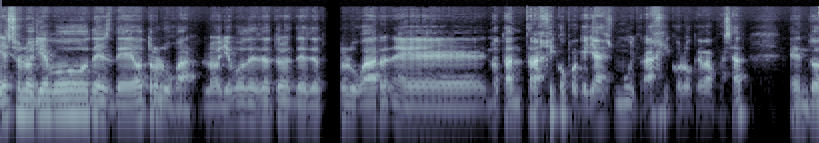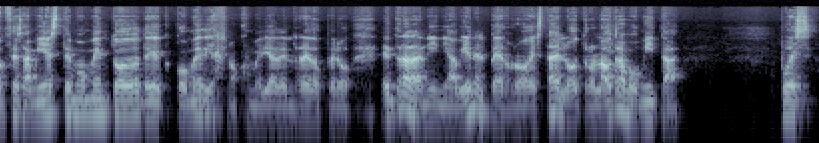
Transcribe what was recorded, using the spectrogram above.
eso lo llevo desde otro lugar, lo llevo desde otro, desde otro lugar eh, no tan trágico, porque ya es muy trágico lo que va a pasar. Entonces, a mí este momento de comedia, no comedia de enredos, pero entra la niña, viene el perro, está el otro, la otra vomita. Pues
